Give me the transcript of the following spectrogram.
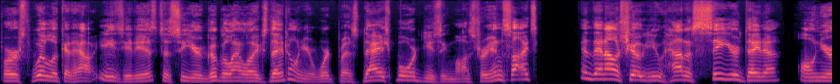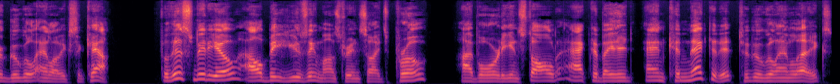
First, we'll look at how easy it is to see your Google Analytics data on your WordPress dashboard using Monster Insights, and then I'll show you how to see your data on your Google Analytics account. For this video, I'll be using Monster Insights Pro. I've already installed, activated, and connected it to Google Analytics,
